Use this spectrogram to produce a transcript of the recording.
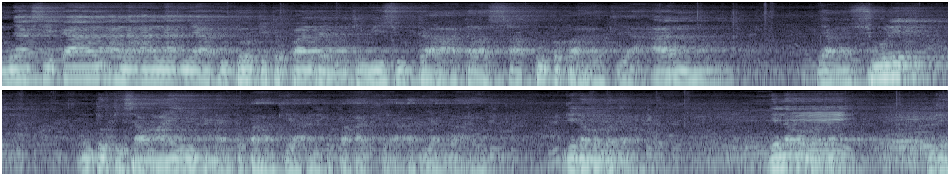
menyaksikan anak-anaknya duduk di depan dan diwisuda adalah satu kebahagiaan yang sulit untuk disamai dengan kebahagiaan-kebahagiaan yang lain. Dia nama. Dia nama. Oke.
